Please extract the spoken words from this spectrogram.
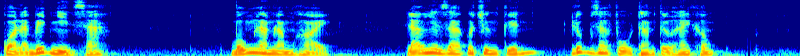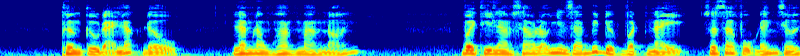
quả là biết nhìn xa. Bỗng Lam Long hỏi, lão nhân gia có chứng kiến lúc gia phụ tham tử hay không? Thường cửu đại lắc đầu, Lam Long hoang mang nói, vậy thì làm sao lão nhân gia biết được vật này do gia phụ đánh rơi?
